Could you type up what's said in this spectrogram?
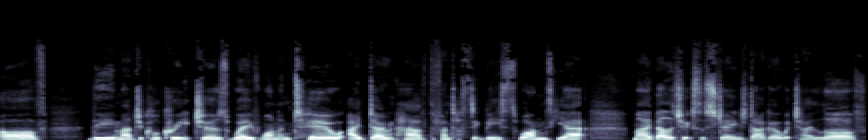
of the magical creatures, wave one and two. I don't have the Fantastic Beasts ones yet. My Bellatrix Lestrange dagger, which I love.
